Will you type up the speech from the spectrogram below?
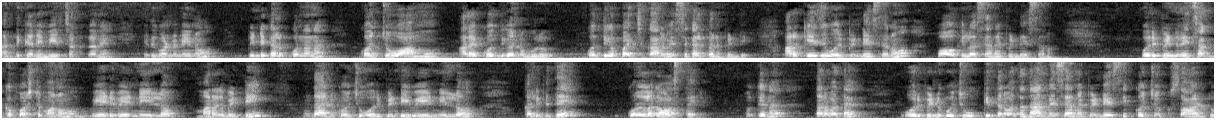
అందుకని మీరు చక్కగానే ఇదిగోండి నేను పిండి కలుపుకున్నాను? కొంచెం వాము అలాగే కొద్దిగా నువ్వులు కొద్దిగా పచ్చికారం వేసి కలిపాను పిండి. అర కేజీ వరిపిండి వేసాను పావు కిలో శనగపిండి వేసాను. వరిపిండిని చక్కగా ఫస్ట్ మనం వేడి వేడి నీళ్ళలో మరగబెట్టి దాన్ని కొంచెం వరిపిండి వేడి నీళ్ళలో కలిపితే గుల్లగా వస్తాయి. ఓకేనా? తర్వాత వరిపిండి కొంచెం ఉక్కిన తర్వాత దాని మీద శనగపిండి వేసి కొంచెం సాల్ట్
